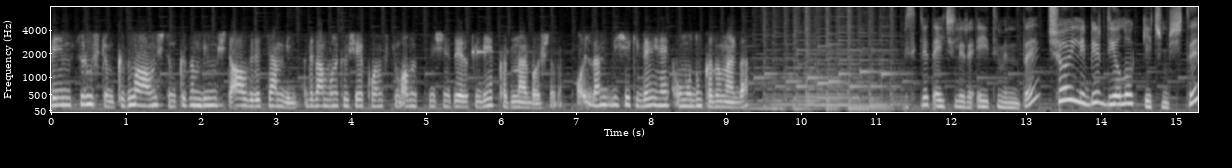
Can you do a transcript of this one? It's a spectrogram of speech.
Benim sürmüştüm, kızımı almıştım, kızım binmişti, al bir de sen bin. Hadi ben bunu köşeye koymuştum, alın sizin işinize yarasın diye hep kadınlar bağışladı. O yüzden bir şekilde yine umudum kadınlarda bisiklet elçileri eğitiminde şöyle bir diyalog geçmişti.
